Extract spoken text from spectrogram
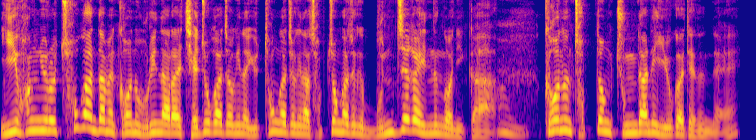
이 확률을 초과한다면 그거는 우리나라의 제조 과정이나 유통 과정이나 접종 과정에 문제가 있는 거니까 음. 그거는 접종 중단의 이유가 되는데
